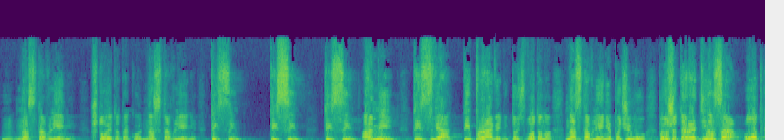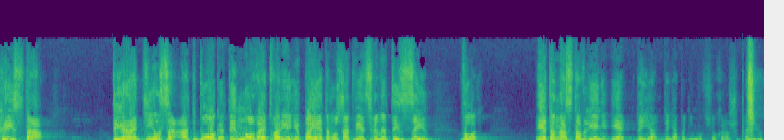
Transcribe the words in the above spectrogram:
Наставление. Что это такое? Наставление. Ты сын. Ты сын. Ты сын. Аминь. Ты свят. Ты праведник. То есть вот оно, наставление. Почему? Потому что ты родился от Христа. Ты родился от Бога, ты новое творение, поэтому, соответственно, ты сын. Вот. И это наставление. И, да, я, да я подниму, все хорошо, спасибо.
